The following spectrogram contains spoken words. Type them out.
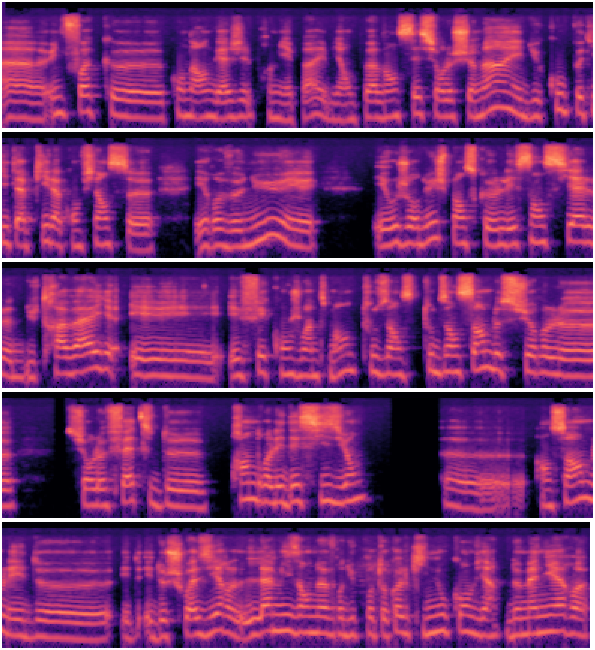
Euh, une fois que qu'on a engagé le premier pas, eh bien, on peut avancer sur le chemin et du coup, petit à petit, la confiance est revenue et aujourd'hui, je pense que l'essentiel du travail est, fait conjointement, tous, ensemble, sur le, sur le fait de prendre les décisions euh, ensemble et de, et, de choisir la mise en œuvre du protocole qui nous convient, de manière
